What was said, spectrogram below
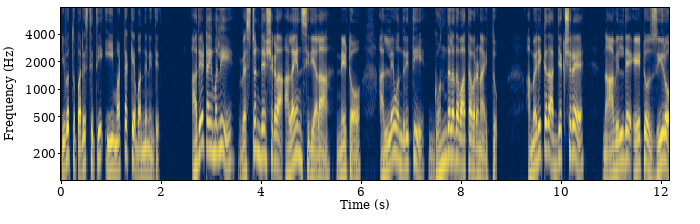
ಇವತ್ತು ಪರಿಸ್ಥಿತಿ ಈ ಮಟ್ಟಕ್ಕೆ ಬಂದು ನಿಂತಿದೆ. ಅದೇ ಟೈಮಲ್ಲಿ ವೆಸ್ಟರ್ನ್ ದೇಶಗಳ ಅಲಯನ್ಸ್ ಇದೆಯಲ್ಲ, ನೇಟೋ, ಅಲ್ಲೇ ಒಂದು ರೀತಿ ಗೊಂದಲದ ವಾತಾವರಣ ಇತ್ತು. ಅಮೆರಿಕದ ಅಧ್ಯಕ್ಷರೇ ನಾವಿಲ್ದೆ ಏಟೋ ಝೀರೋ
